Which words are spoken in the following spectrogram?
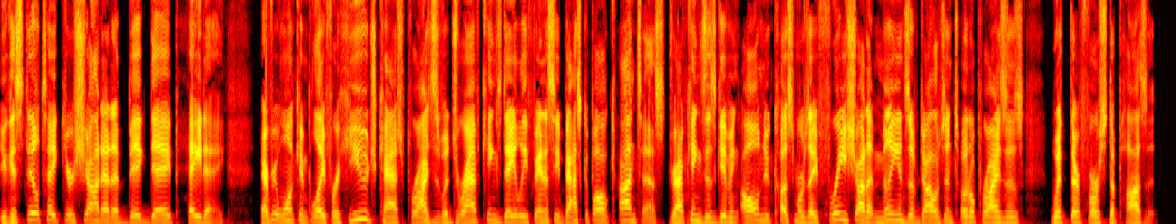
you can still take your shot at a big day payday. Everyone can play for huge cash prizes with DraftKings Daily Fantasy Basketball Contest. DraftKings is giving all new customers a free shot at millions of dollars in total prizes with their first deposit.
